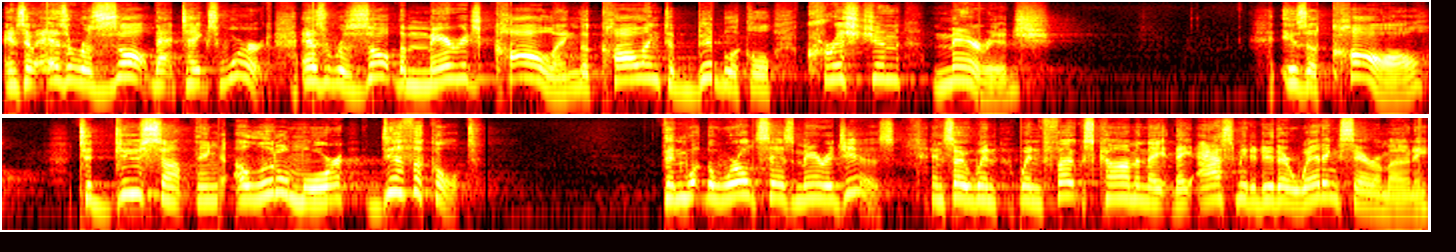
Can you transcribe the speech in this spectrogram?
And so, as a result, that takes work. As a result, the marriage calling, the calling to biblical Christian marriage, is a call to do something a little more difficult than what the world says marriage is. And so when, when folks come and they, they ask me to do their wedding ceremony,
